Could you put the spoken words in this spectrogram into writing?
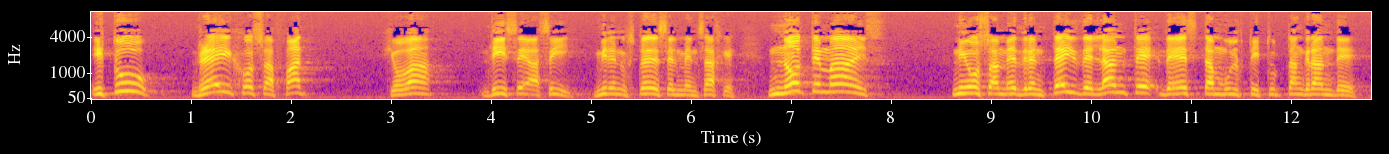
y tú, rey Josafat, Jehová dice así, miren ustedes el mensaje, no temáis ni os amedrentéis delante de esta multitud tan grande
